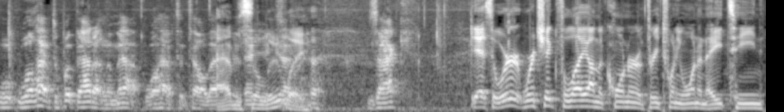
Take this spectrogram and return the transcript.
We'll, we'll have to put that on the map. We'll have to tell that. Absolutely. Zach, Yeah, so we're, we're Chick Fil A on the corner of 321 and 18.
